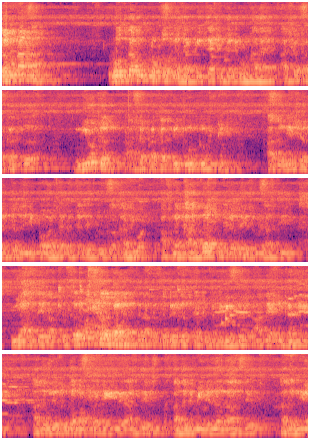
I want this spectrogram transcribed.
तरुणांना रोजगार उपलब्ध होण्यासाठी त्या ठिकाणी होणार आहे. अशा प्रकारचं नियोजन अशा प्रकारची दूरदृष्टी आदरणीय शरदचंद्रजी पवार साहेबांच्या नेतृत्वाखाली आपल्या खासदार सुप्रिया सुळे असतील मी असेल आमचे सर्व सहकारी असतील आम्ही सगळेजण त्या ठिकाणी घेतोय. आज या ठिकाणी आदरणीय सुद्धा बाप्पाजी असतील आदरणीय विजयदादा असतील आदरणीय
